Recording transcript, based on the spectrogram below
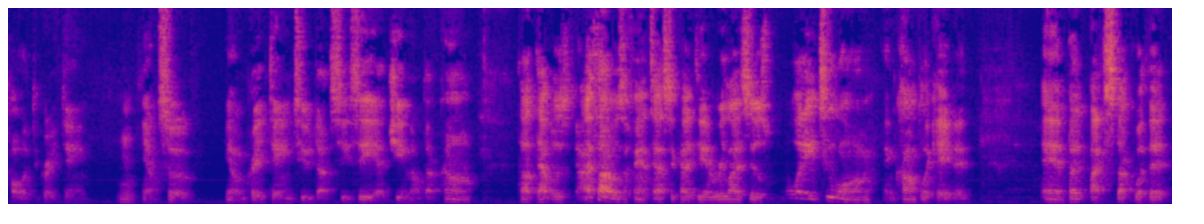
call it the Great Dane. Mm. You know, so you know, greatdane2.cc at gmail.com thought that was I thought it was a fantastic idea. I realized it was way too long and complicated, and but I've stuck with it,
